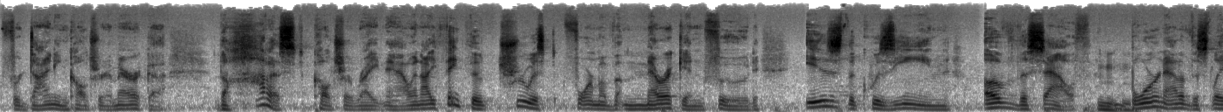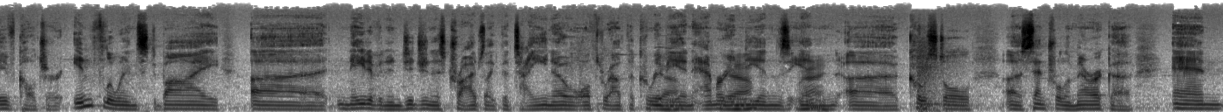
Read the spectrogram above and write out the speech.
for dining culture in America, the hottest culture right now, and I think the truest form of American food, is the cuisine of the South, born out of the slave culture, influenced by uh, native and indigenous tribes like the Taino all throughout the Caribbean, Yeah. Amur Yeah. In Right. uh, coastal uh, Central America, and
